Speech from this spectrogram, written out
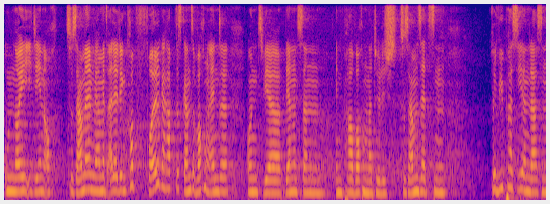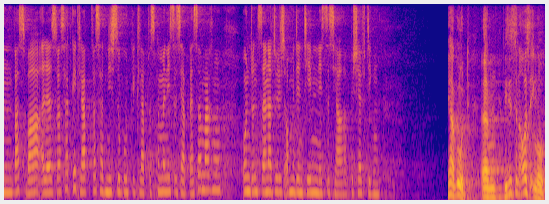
um neue Ideen auch zu sammeln. Wir haben jetzt alle den Kopf voll gehabt das ganze Wochenende und wir werden uns dann in ein paar Wochen natürlich zusammensetzen, Revue passieren lassen, was war alles, was hat geklappt, was hat nicht so gut geklappt, was können wir nächstes Jahr besser machen und uns dann natürlich auch mit den Themen nächstes Jahr beschäftigen. Ja gut. Ähm, wie sieht's denn aus, Ingo?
